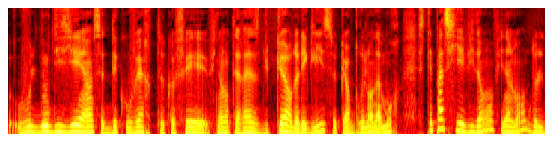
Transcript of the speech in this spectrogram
vous nous disiez hein, cette découverte que fait finalement Thérèse du cœur de l'Église, ce cœur brûlant d'amour. C'était pas si évident finalement de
